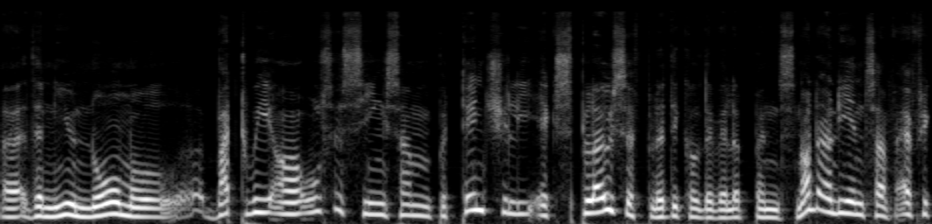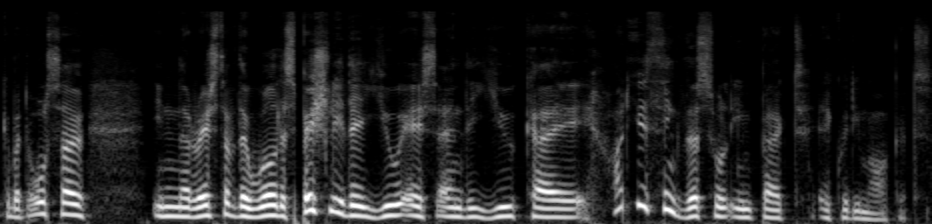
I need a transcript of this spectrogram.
uh, the new normal, but we are also seeing some potentially explosive political developments, not only in South Africa, but also in the rest of the world, especially the US and the UK. How do you think this will impact equity markets?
